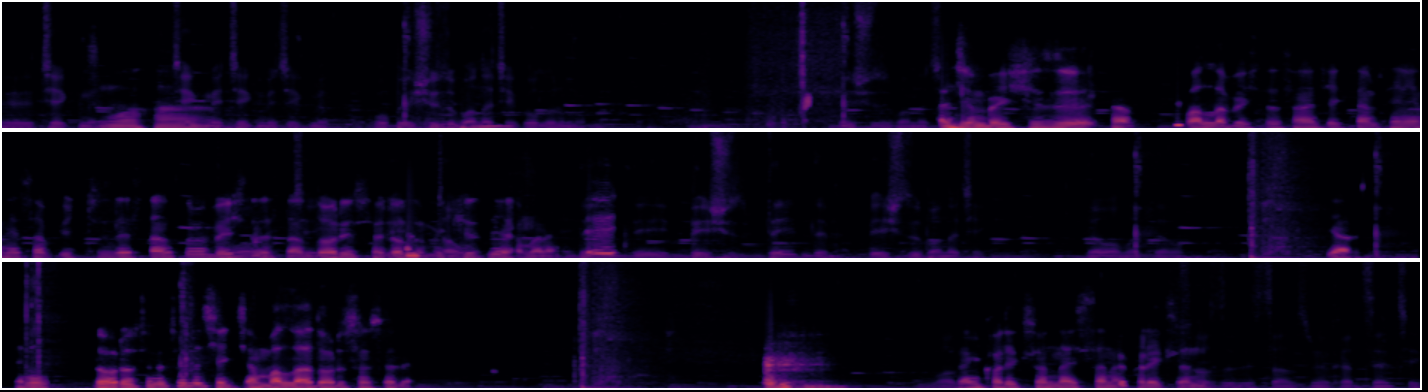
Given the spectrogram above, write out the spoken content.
Ee, çekme. Oha. Çekme çekme çekme. O 500'ü bana çek olur mu? 500'ü bana çek. Acım 500'ü tam- Valla 500'ü sana çeksem senin hesap 300 destansı mı 500 Tamam, destansı? çek. Doğruyu söyle oğlum. tamam. 200 değil ama. ne? Değil değil. 500 değil de 500'ü bana çek. Devam hadi devam. Senin doğrusunu söyle çekeceğim. Vallahi doğrusunu söyle. Sen koleksiyonunu açsana koleksiyonunu. fazla distansım yok. Hadi sen çek.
